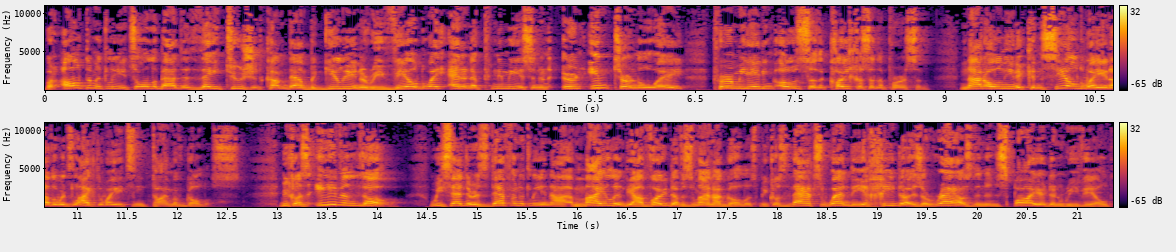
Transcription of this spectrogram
but ultimately, it's all about that they too should come down begili in a revealed way and in a pnimius, in an internal way, permeating also the koichas of the person. Not only in a concealed way, in other words, like the way it's in time of Golos. Because even though we said there is definitely an, a mile in the avoid of Zman HaGolos, because that's when the Yechida is aroused and inspired and revealed.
